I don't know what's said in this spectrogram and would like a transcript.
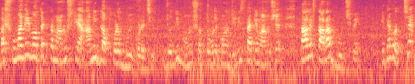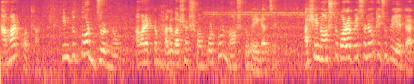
বা সমাধির মতো একটা মানুষকে আমি ব্লক করে ভুল করেছি। যদি মনুষ্যত্ব বলে কোনো জিনিস থাকে মানুষের, তাহলে তারা বুঝবে। এটা হচ্ছে আমার কথা। কিন্তু তোর জন্য আমার একটা ভালোবাসার সম্পর্ক নষ্ট হয়ে গেছে। আর সেই নষ্ট করার পেছনেও কিছু ক্রিয়েটার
